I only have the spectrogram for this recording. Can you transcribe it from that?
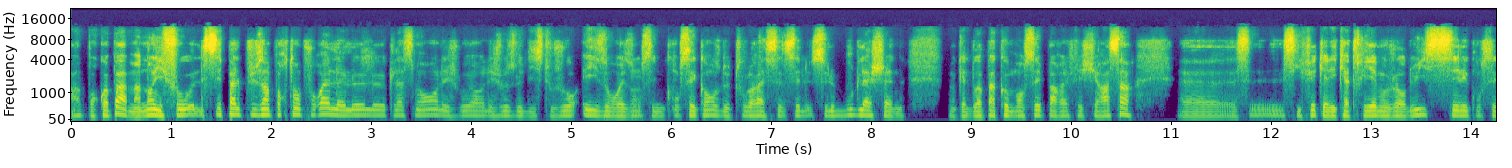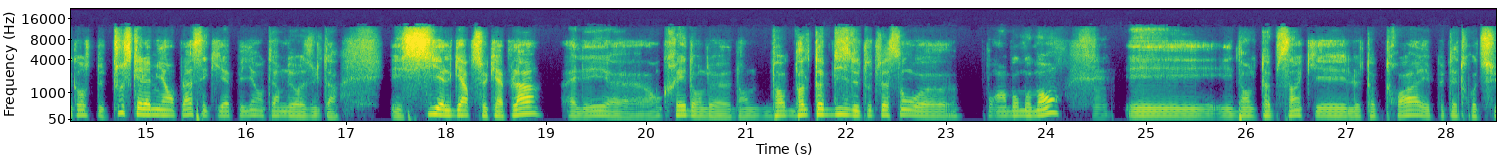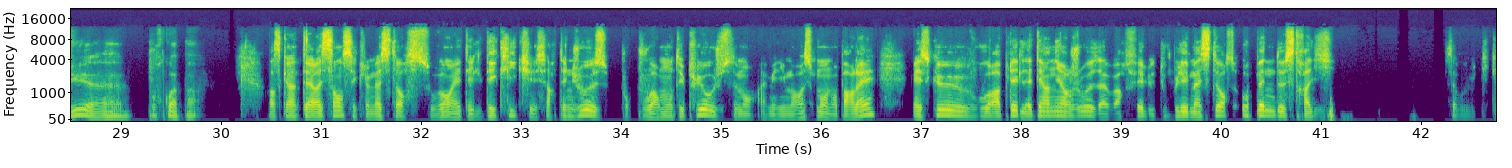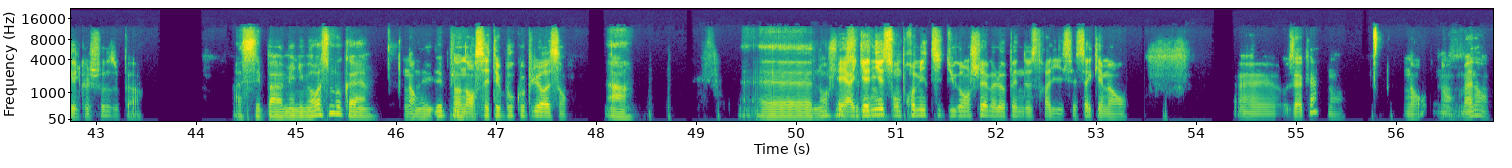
hein, pourquoi pas. Maintenant, il faut, c'est pas le plus important pour elle, le, le classement. Les joueurs, les joueuses le disent toujours, et ils ont raison. C'est une conséquence de tout le reste. C'est- le, bout de la chaîne. Donc, elle ne doit pas commencer par réfléchir à ça. Euh, ce qui fait qu'elle est quatrième aujourd'hui, c'est les conséquences de tout ce qu'elle a mis en place et qui a payé en termes de résultats. Et si elle garde ce cap-là, elle est euh, ancrée dans le, dans, dans- dans le top 10 de toute façon euh, pour un bon moment. Et, et dans le top 5 qui est le top 3 et peut-être au-dessus, pourquoi pas. Alors, ce qui est intéressant, c'est que le Masters souvent a été le déclic chez certaines joueuses pour pouvoir monter plus haut, justement. Amélie Mauresmo, on en parlait. Mais est-ce que vous vous rappelez de la dernière joueuse à avoir fait le doublé Masters Open d'Australie? Ça vous dit quelque chose ou pas? Ah, c'est pas Amélie Mauresmo quand même. Non. Non, non, c'était beaucoup plus récent. Ah. Euh, non, je Et a gagné son premier titre du Grand Chelem à l'Open d'Australie. C'est ça qui est marrant. Euh, Osaka? Non, Non, non, bah non.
